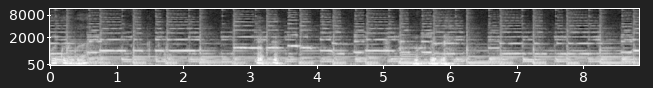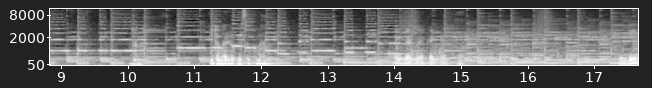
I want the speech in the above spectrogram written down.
꿈꾸는 거야? 뭐, 왜 그래? 아, 일어나려고 했었구나. 아이고, 아이고, 아이고, 아이고. 아이고. 여기?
